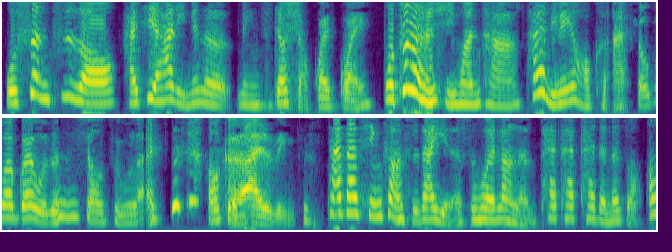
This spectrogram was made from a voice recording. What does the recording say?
我甚至哦，还记得他里面的名字叫小乖乖，我真的很喜欢他，他在里面又好可爱。小乖乖，我真是笑出来，好可爱的名字。他在新创时代演的是会让人拍拍拍的那种哦，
